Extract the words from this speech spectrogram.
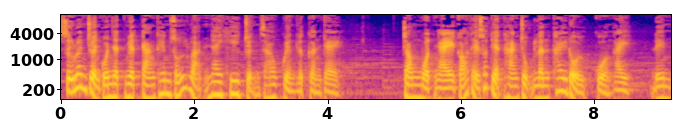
Sự luân chuyển của Nhật Nguyệt càng thêm rối loạn ngay khi chuyển giao quyền lực gần kề. Trong một ngày có thể xuất hiện hàng chục lần thay đổi của ngày, đêm,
